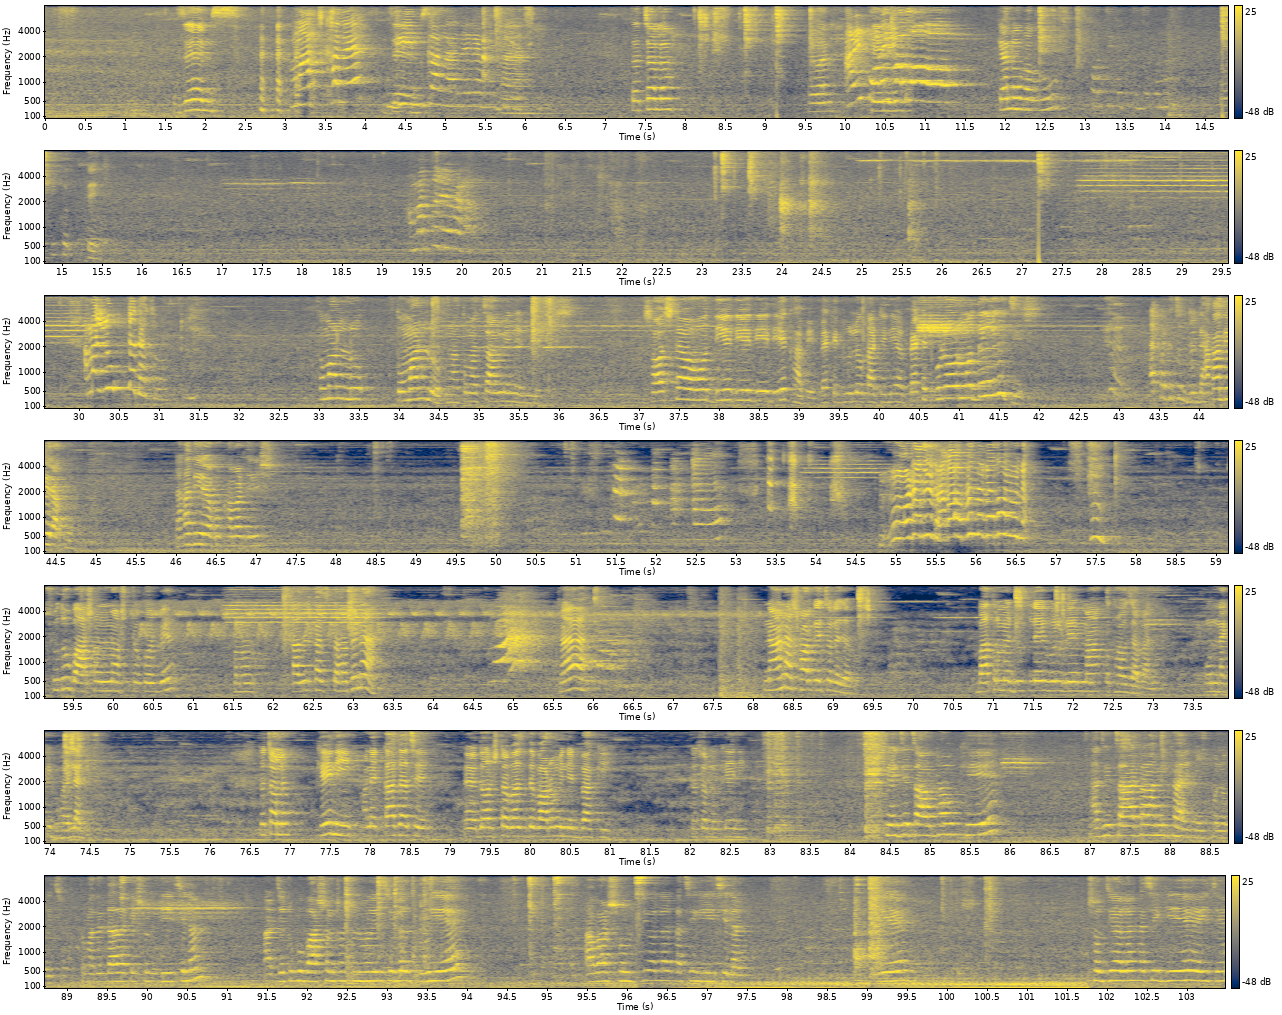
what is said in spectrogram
জেমস. হ্যাঁ। তো চলো। এবার কেন বাবু? করতে যাব না। পটি করতে? আমার তো নেবে না। আমার লুকটা দেখো তোমার লোক তোমার লোক না তোমার চাউমিনের লোক সসটা ও দিয়ে দিয়ে দিয়ে দিয়ে খাবে। প্যাকেটগুলো কাটে নিয়ে আর প্যাকেটগুলো ওর মধ্যে রেখেছিস একটা কিছু ঢাকা দিয়ে রাখো। ঢাকা দিয়ে রাখো খাবার জিনিস। শুধু বাসন নষ্ট করবে। কোনো কাজের কাজ তো হবে না। হ্যাঁ? না না, স্বর্গে চলে যাব। বাথরুমে ঢুকলেই বলবে, মা, কোথাও যাবা না। ওর নাকি ভয় লাগে তো চলো, খেয়ে নি অনেক কাজ আছে। দশটা বাজতে বারো মিনিট বাকি। তো চলো, খেয়ে নি খেয়ে যে চাউটাও খেয়ে, আজকে চাটা আমি খাইনি কোনো কিছু। তোমাদের দাদাকে শুধু দিয়েছিলাম, আর যেটুকু বাসন টাসন হয়েছিল ধুয়ে আবার সবজিওয়ালার কাছে গিয়েছিলাম। গিয়ে সবজিওয়ালার কাছে গিয়ে এই যে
